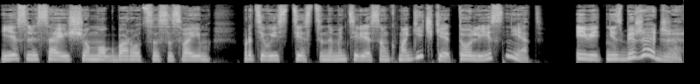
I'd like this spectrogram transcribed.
Если Сай еще мог бороться со своим противоестественным интересом к магичке, то Лис нет. И ведь не сбежать же.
